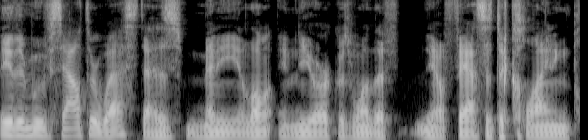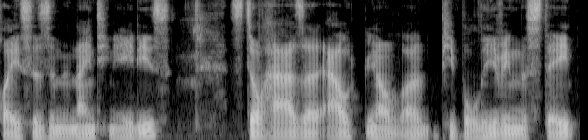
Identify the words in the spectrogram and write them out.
they either move south or west, as many in New York was one of the you know fastest declining places in the 1980s. It still has a out you know uh, people leaving the state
